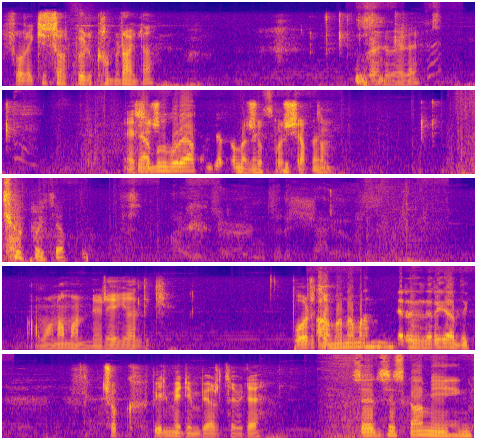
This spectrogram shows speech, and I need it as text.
Sonra 2 saat böyle kamerayla. Böyle böyle. Neyse Ya bunu buraya atmayacak ama neyse. çok boş hiç yaptım. Çok boş yaptım. Aman aman nereye geldik? Bu harita Aman aman nerelere geldik. Çok bilmediğim bir harita bile. Serisi is coming.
